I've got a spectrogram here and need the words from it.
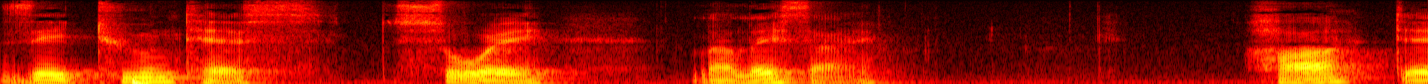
zetuntes soi la lesai. Ha de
